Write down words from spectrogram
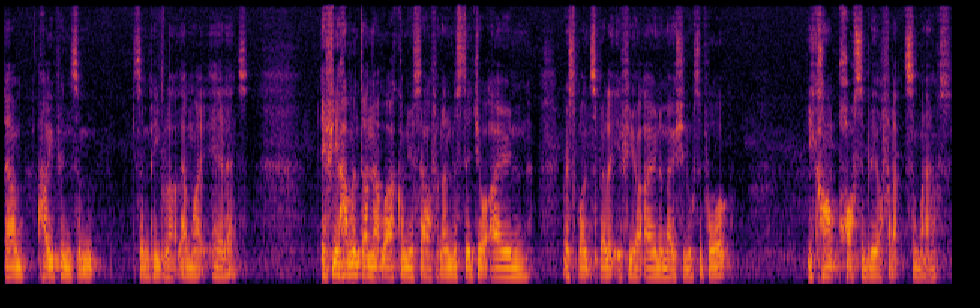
I'm hoping some some people out there might hear this. If you haven't done that work on yourself and understood your own responsibility for your own emotional support, you can't possibly offer that to someone else.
